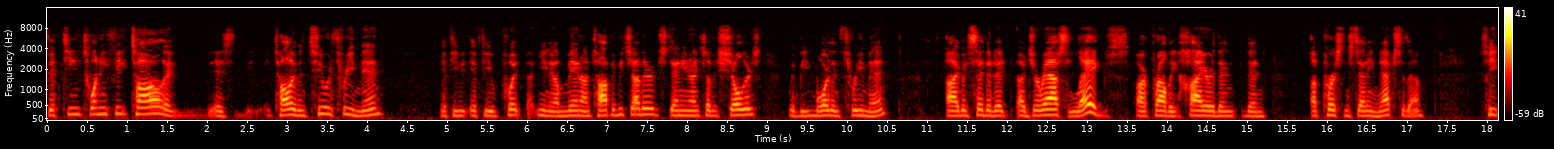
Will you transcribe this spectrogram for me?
15, 20 feet tall. It is taller than two or three men. If you if you put you know men on top of each other, standing on each other's shoulders, would be more than three men. I would say that a, a giraffe's legs are probably higher than than a person standing next to them. So you,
